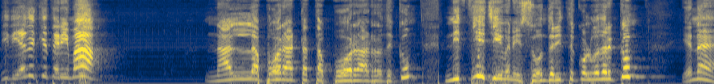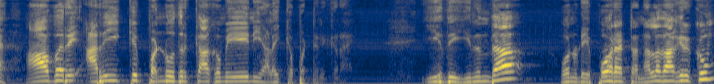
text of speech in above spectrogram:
இது எதுக்கு தெரியுமா? நல்ல போராட்டத்தை போராடுறதுக்கும் நித்திய ஜீவனை சுதந்திரித்துக் கொள்வதற்கும் என்ன? அவரை அறிக்கை பண்ணுவதற்காகவே நீ அழைக்கப்பட்டிருக்கிறாய். இது இருந்தால் உன்னுடைய போராட்டம் நல்லதாக இருக்கும்.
